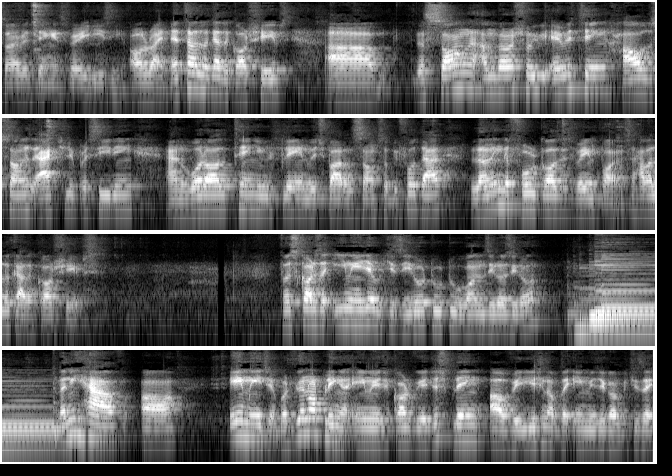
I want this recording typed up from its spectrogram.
so everything is very easy. All right let's have a look at the chord shapes. Um, the song i'm gonna show you everything how the song is actually proceeding and what all thing you will play in which part of the song. So before that learning the four chords is very important. So have a look at the chord shapes. First chord is the e major which is 0 2 2 1 0 0 then we have uh, a major but we are not playing an a major chord we are just playing a variation of the a major chord which is a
